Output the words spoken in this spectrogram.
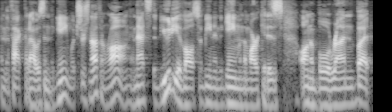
and the fact that i was in the game which there's nothing wrong and that's the beauty of also being in the game when the market is on a bull run but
